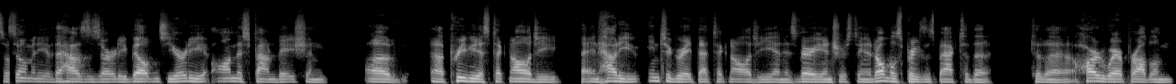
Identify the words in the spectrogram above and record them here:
So, so many of the houses are already built. And so you're already on this foundation of uh, previous technology and how do you integrate that technology in is very interesting. It almost brings us back to the, to the hardware problem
